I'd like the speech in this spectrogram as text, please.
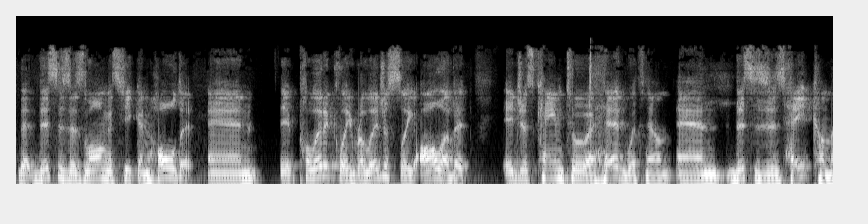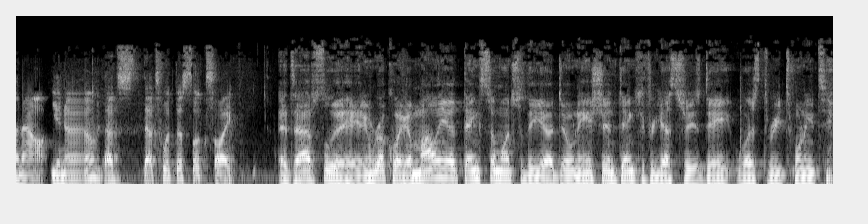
that this is as long as he can hold it and it politically, religiously, all of it, it just came to a head with him, and this is his hate coming out. You know, that's that's what this looks like. It's absolutely hating. Real quick, Amalia, thanks so much for the uh, donation. Thank you for yesterday's date was three twenty two.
